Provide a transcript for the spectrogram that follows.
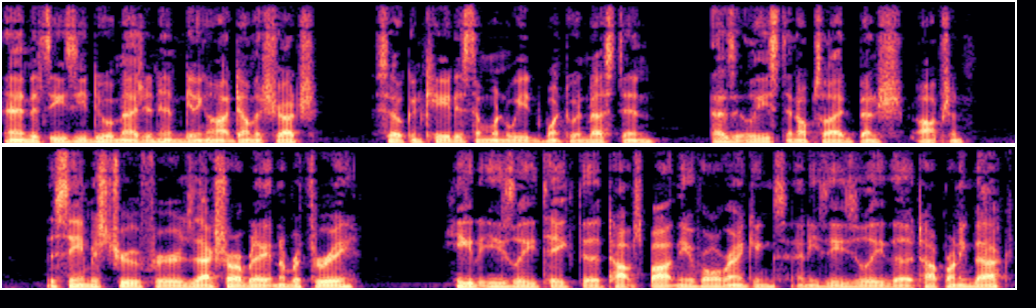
and it's easy to imagine him getting hot down the stretch. So, Kincaid is someone we'd want to invest in as at least an upside bench option. The same is true for Zach Charbonnet at number three. He could easily take the top spot in the overall rankings, and he's easily the top running back.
